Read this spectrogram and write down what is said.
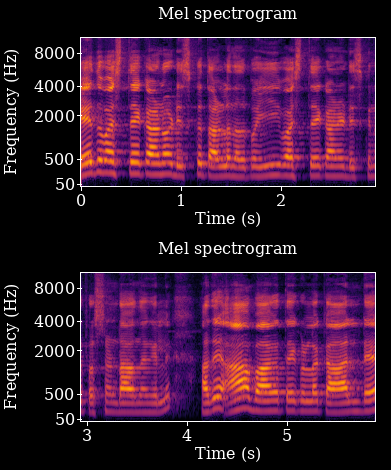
ഏത് വശത്തേക്കാണോ ഡിസ്ക് തള്ളുന്നത് ഇപ്പോൾ ഈ വശത്തേക്കാണ് ഡിസ്കിന് പ്രശ്നം ഉണ്ടാകുന്നതെങ്കിൽ അത് ആ ഭാഗത്തേക്കുള്ള കാലിന്റെ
